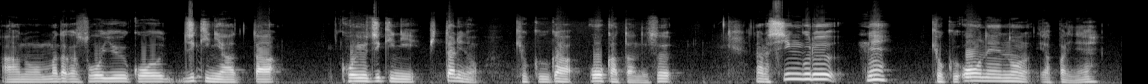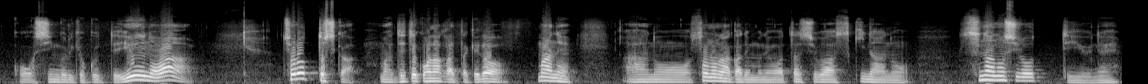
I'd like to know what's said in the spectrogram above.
あの、まあ、だからそういう、こう、時期にあった、こういう時期にぴったりの曲が多かったんです。だからシングルね、曲、往年のやっぱりね、こうシングル曲っていうのは、ちょろっとしか、まあ、出てこなかったけど、まあね、あのその中でもね私は好きなあの「砂の城」っていうね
